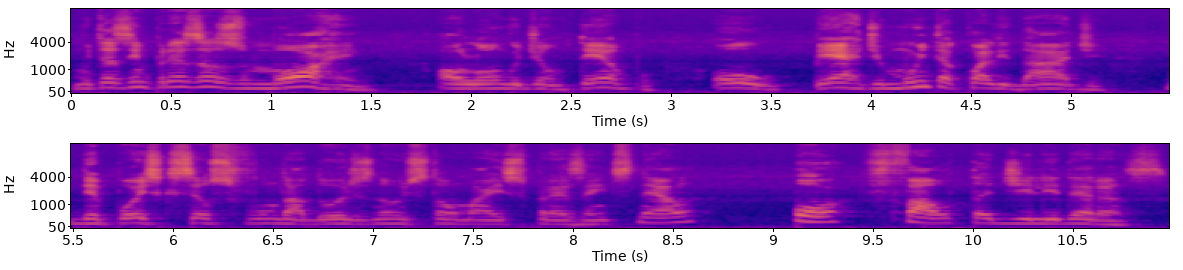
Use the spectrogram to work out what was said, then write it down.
Muitas empresas morrem ao longo de um tempo ou perde muita qualidade depois que seus fundadores não estão mais presentes nela por falta de liderança.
